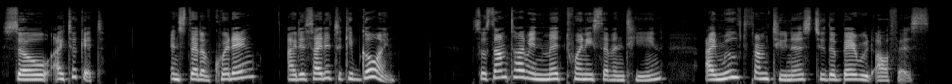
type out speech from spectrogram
So I took it. Instead of quitting, I decided to keep going. So, sometime in mid 2017, I moved from Tunis to the Beirut office.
